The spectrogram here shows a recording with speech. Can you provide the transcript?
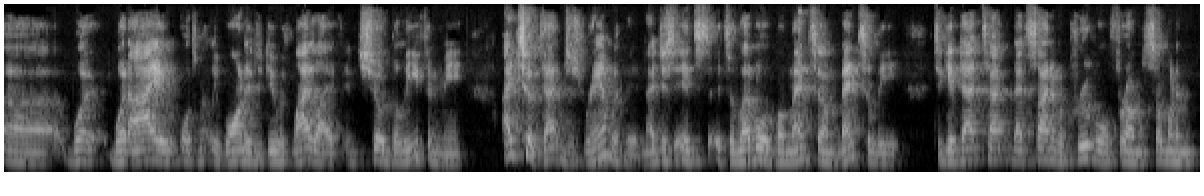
uh, what what I ultimately wanted to do with my life and showed belief in me. I took that and just ran with it. And I just it's it's a level of momentum mentally to get that t- that sign of approval from someone in,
